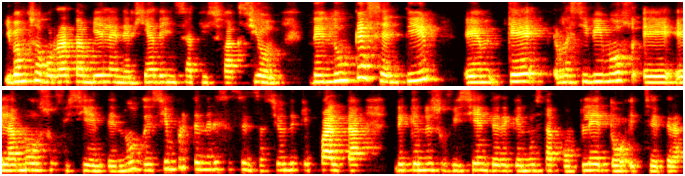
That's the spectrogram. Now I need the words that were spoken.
Y vamos a borrar también la energía de insatisfacción, de nunca sentir Em, que recibimos eh, el amor suficiente, ¿no? De siempre tener esa sensación de que falta, de que no es suficiente, de que no está completo, etcétera.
